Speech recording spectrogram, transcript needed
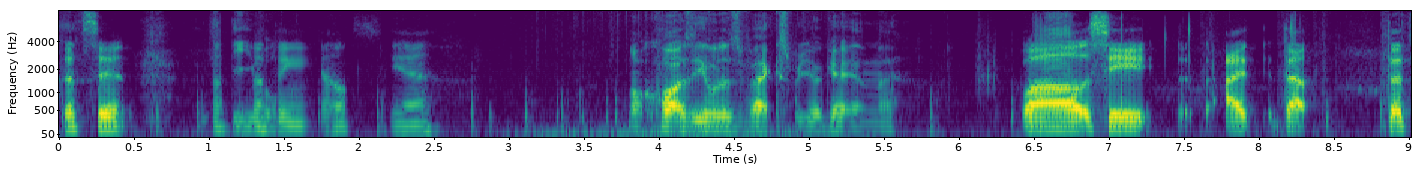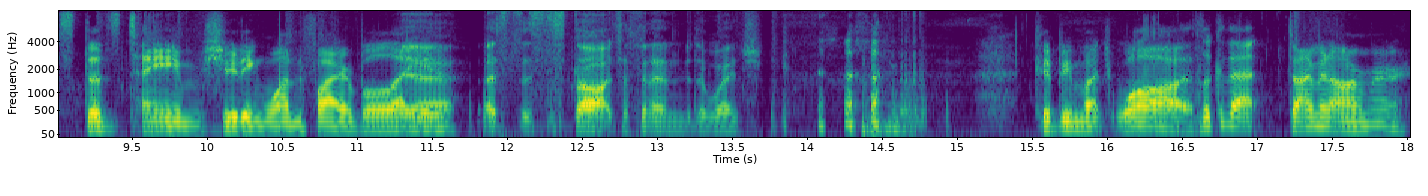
That's it. No-. Nothing else. Yeah. Not quite as evil as Vex, but you're getting there. Well, see, I that that's that's tame. Shooting one fireball at yeah, you Yeah, that's just the start. It's a thin end of the wedge. could be much. Whoa! Look at that diamond armor.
